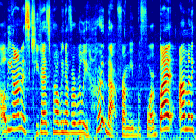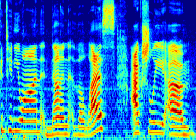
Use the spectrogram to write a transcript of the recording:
I'll be honest, you guys probably never really heard that from me before, but I'm going to continue on nonetheless. Actually, um,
